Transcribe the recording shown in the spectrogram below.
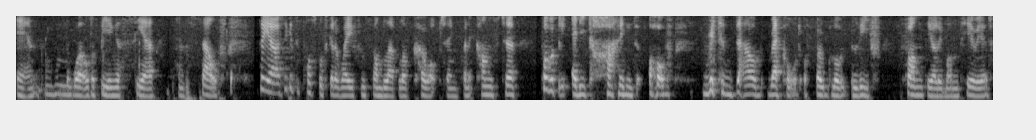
in mm-hmm. the world of being a seer himself. So, yeah, I think it's impossible to get away from some level of co opting when it comes to probably any kind of written down record of folkloric belief from the early modern period.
